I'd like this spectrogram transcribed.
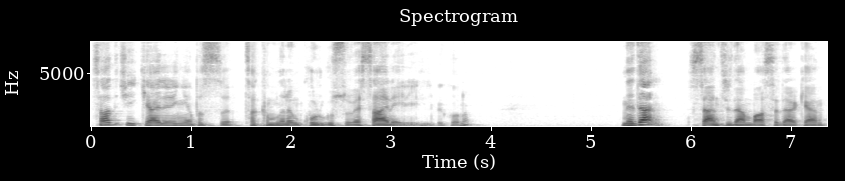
Sadece hikayelerin yapısı, takımların kurgusu vesaire ile ilgili bir konu. Neden Sentry'den bahsederken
